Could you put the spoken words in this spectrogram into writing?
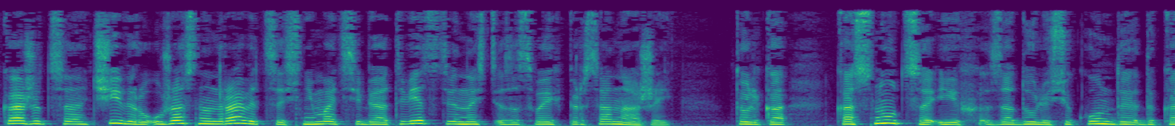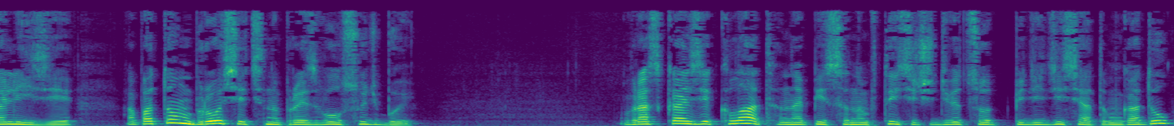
Кажется, Чиверу ужасно нравится снимать себе ответственность за своих персонажей, только коснуться их за долю секунды до коллизии, а потом бросить на произвол судьбы. В рассказе «Клад», написанном в 1950 году,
